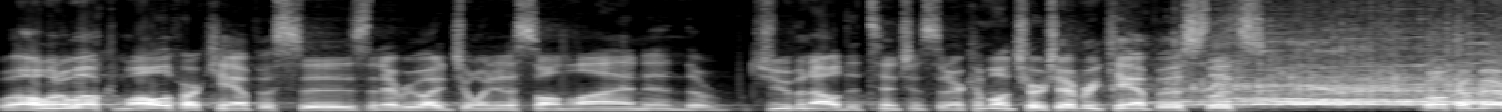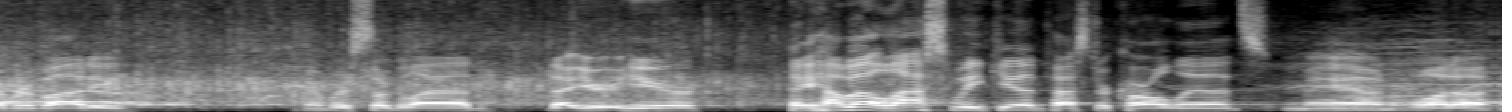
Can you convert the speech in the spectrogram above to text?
Well, I want to welcome all of our campuses and everybody joining us online and the Juvenile Detention Center. Come on, church, every campus. Let's welcome everybody. And we're so glad that you're here. Hey, how about last weekend, Pastor Carl Lentz? Man, what a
